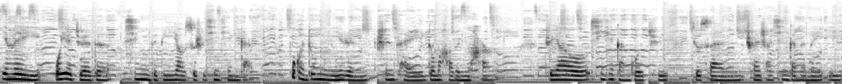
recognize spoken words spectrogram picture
因为我也觉得性欲的第一要素是新鲜感，不管多么迷人、身材多么好的女孩。只要新鲜感过去，就算穿上性感的内衣，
